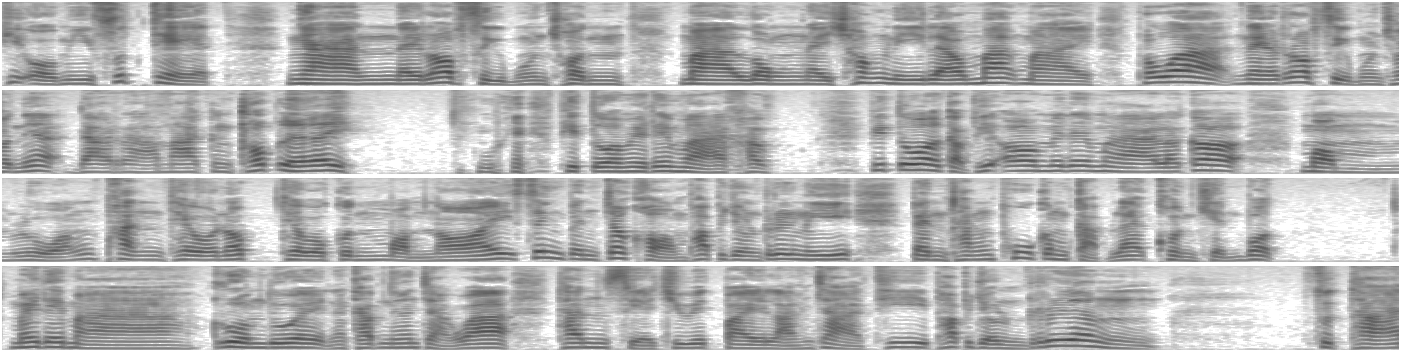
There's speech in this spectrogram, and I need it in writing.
พี่โอมีฟุตเทจงานในรอบสื่อมวลชนมาลงในช่องนี้แล้วมากมาย เพราะว่าในรอบสื่อมวลชนเนี่ยดารามากันครบเลย พี่ตัวไม่ได้มาครับพี่ตัวกับพี่อ้อมไม่ได้มา แล้วก็หม่อมหลวงพันเทวนพเทวกุลหม่อมน้อย ซึ่งเป็นเจ้าของภาพยนตร์เรื่องนี้ เป็นทั้งผู้กำกับและคนเขียนบท ไม่ได้มาร่วมด้วยนะครับ เนื่องจากว่าท่านเสียชีวิตไปหลังจากที่ภาพยนตร์เรื่องสุดท้าย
